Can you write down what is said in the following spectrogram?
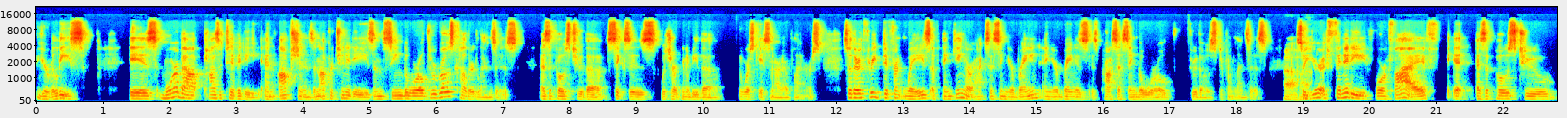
your release, is more about positivity and options and opportunities and seeing the world through rose-colored lenses, as opposed to the sixes, which are going to be the the worst case scenario planners. So there are three different ways of thinking or accessing your brain, and your brain is, is processing the world through those different lenses. Uh-huh. So your affinity for five, it, as opposed to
